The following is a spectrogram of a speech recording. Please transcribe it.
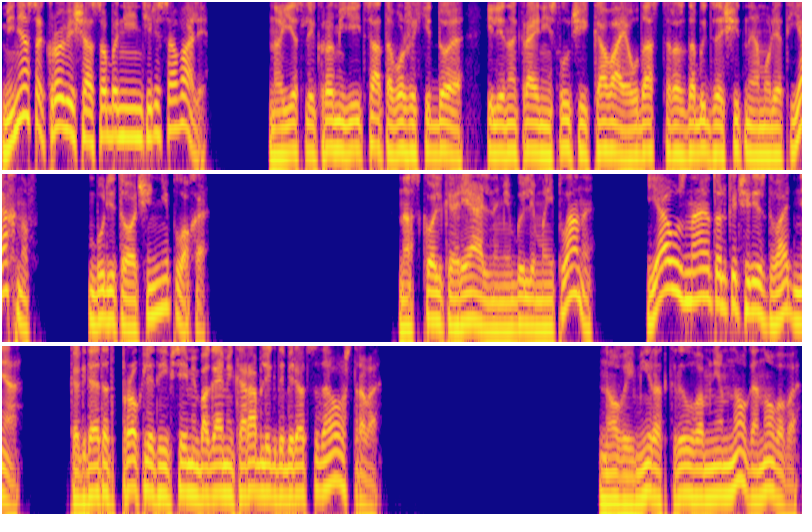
Меня сокровища особо не интересовали, Но если кроме яйца того же Хидоя или на крайний случай Кавая удастся раздобыть защитный амулет Яхнов, будет очень неплохо. Насколько реальными были мои планы, я узнаю только через два дня, когда этот проклятый всеми богами кораблик доберется до острова. Новый мир открыл во мне много нового.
